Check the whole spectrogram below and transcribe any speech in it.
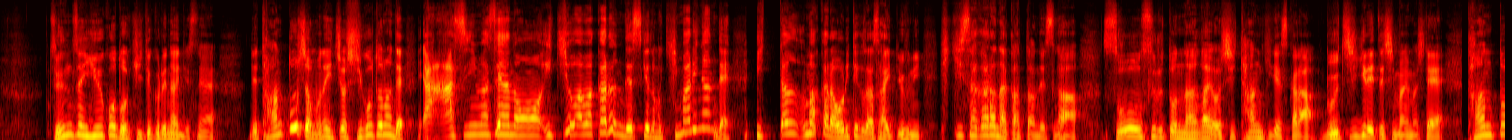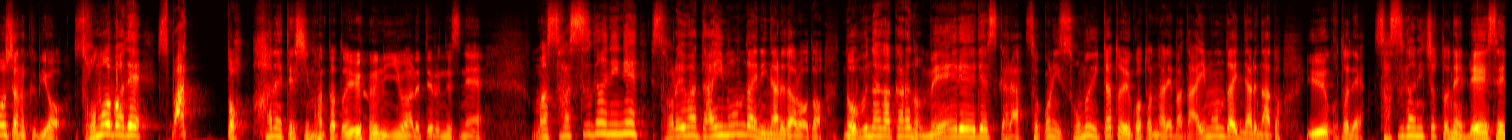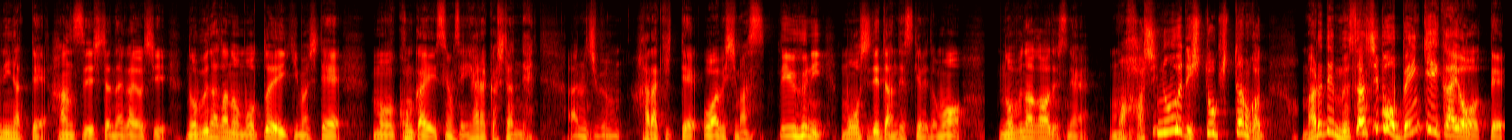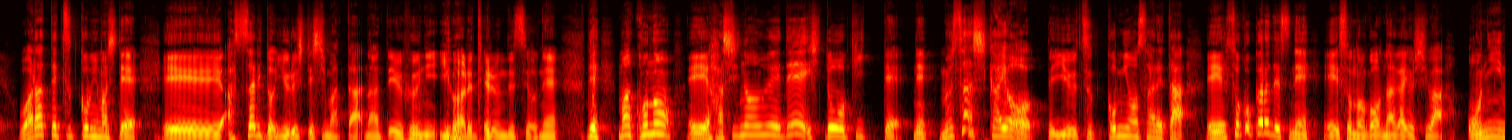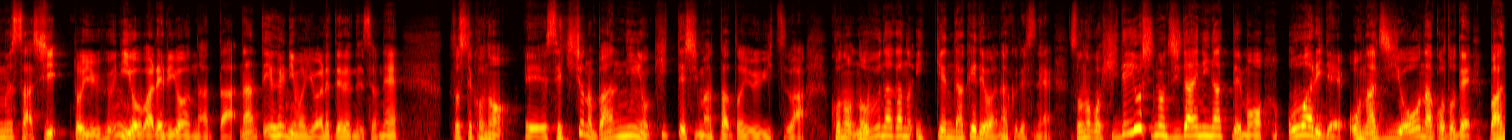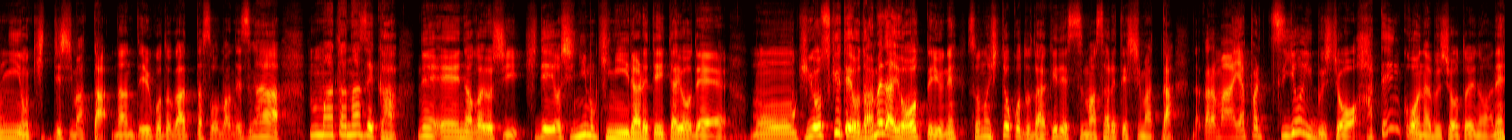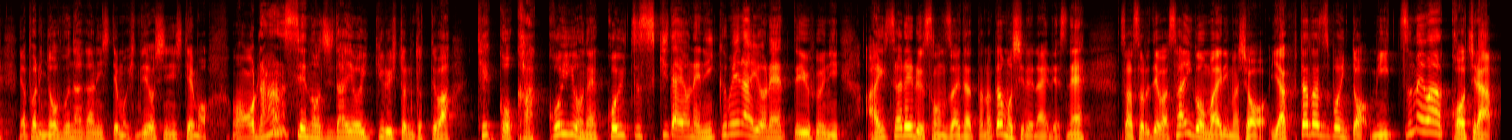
全然言うことを聞いてくれないんですね。で、担当者もね、一応仕事なんで、いやー、すいません、あのー、一応はわかるんですけども、決まりなんで、一旦馬から降りてくださいっていうふうに引き下がらなかったんですが、そうすると長吉短期ですから、ブチ切れてしまいまして、担当者の首をその場でスパッと跳ねてしまったというふうに言われてるんですね。まあさすがにね、それは大問題になるだろうと、信長からの命令ですから、そこに背いたということになれば大問題になるなということで、さすがにちょっとね、冷静になって反省した長吉、信長の元へ行きまして、もう今回すいません、やらかしたんで、あの自分腹切ってお詫びします。っていうふうに申し出たんですけれども、信長はですね、まあ、橋の上で人を切ったのか、まるで武蔵坊弁慶かよって笑って突っ込みまして、えー、あっさりと許してしまったなんていうふうに言われてるんですよね。で、まあ、この、えー、橋の上で人を切って、ね、武蔵かよっていう突っ込みをされた、えー、そこからですね、えー、その後、長吉は鬼武蔵というふうに呼ばれるようになったなんていうふうにも言われてるんですよね。そしてこの、えー、関所の番人を切ってしまったという逸話、この信長の一件だけではなくですね、その後秀吉の時代になっても終わりで同じようなことで番人を切ってしまったなんていうことがあったそうなんですが、またなぜかね、えー、長吉、秀吉にも気に入られていたようで、もう気をつけてよダメだよっていうね、その一言だけで済まされてしまった。だからまあやっぱり強い武将、破天荒な武将というのはね、やっぱり信長にしても秀吉にしても、乱世の時代を生きる人にとってっては結構かっこいいよね。こいつ好きだよね。憎めないよね。っていう風に愛される存在だったのかもしれないですね。さあ、それでは最後参りましょう。役立たずポイント3つ目はこちら。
